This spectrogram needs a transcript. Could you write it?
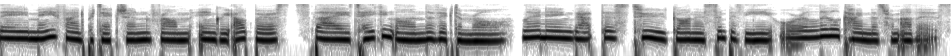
They may find protection from angry outbursts by taking on the victim role, learning that this too garners sympathy or a little kindness from others.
